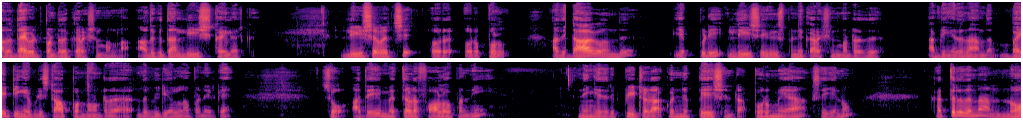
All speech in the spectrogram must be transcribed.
அதை டைவர்ட் பண்ணுறது கரெக்ஷன் பண்ணலாம். அதுக்கு தான் லீஷ் கையில் இருக்குது லீஷை வச்சு ஒரு ஒரு புல் அது டாக் வந்து எப்படி லீஷை யூஸ் பண்ணி கரெக்ஷன் பண்ணுறது அப்படிங்கிறத நான் அந்த பைட்டிங் எப்படி ஸ்டாப் பண்ணணுன்ற அந்த வீடியோலாம் பண்ணியிருக்கேன். ஸோ அதே மெத்தடை ஃபாலோ பண்ணி நீங்கள் இது ரிப்பீட்டடாக கொஞ்சம் பேஷண்ட்டாக பொறுமையாக செய்யணும். கத்துறதுன்னா நோ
